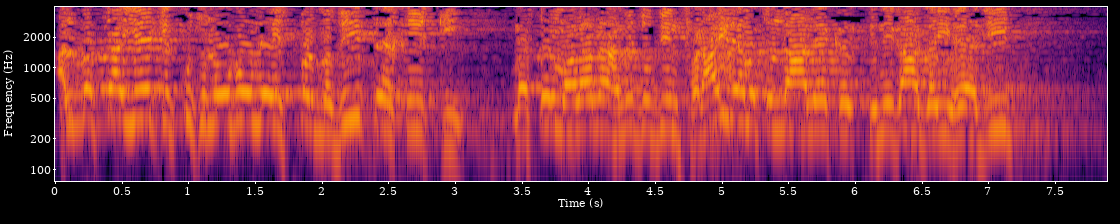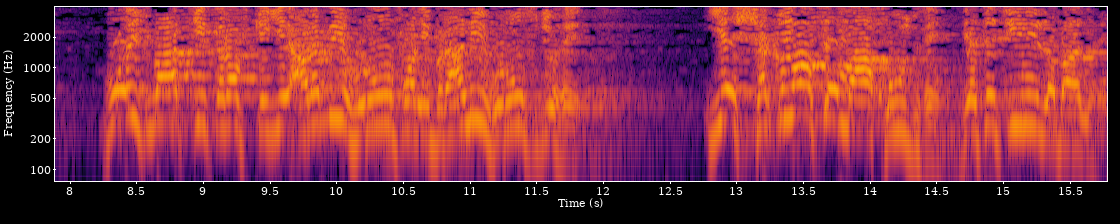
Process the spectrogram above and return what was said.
البتہ یہ کہ کچھ لوگوں نے اس پر مزید تحقیق کی۔ مثلا مولانا حمید الدین فرائی رحمۃ اللہ علیہ کی نگاہ گئی ہے عجیب۔ وہ اس بات کی طرف کہ یہ عربی حروف اور عبرانی حروف جو ہے یہ شکلوں سے ماخوذ ہے جیسے چینی زبان ہے۔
